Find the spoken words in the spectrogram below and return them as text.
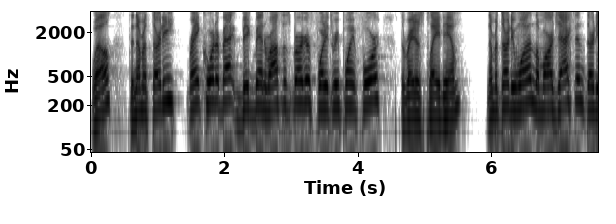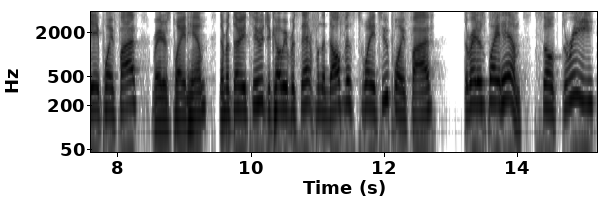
Well, the number 30 ranked quarterback, Big Ben Roethlisberger, 43.4. The Raiders played him. Number 31, Lamar Jackson, 38.5. Raiders played him. Number 32, Jacoby Brissett from the Dolphins, 22.5. The Raiders played him. So three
